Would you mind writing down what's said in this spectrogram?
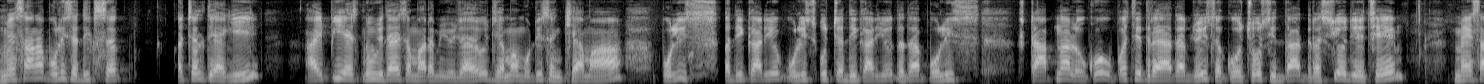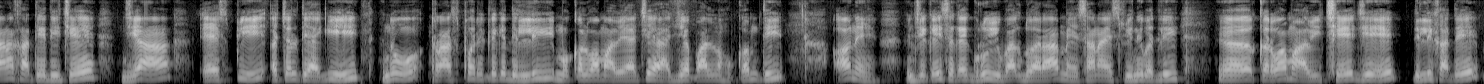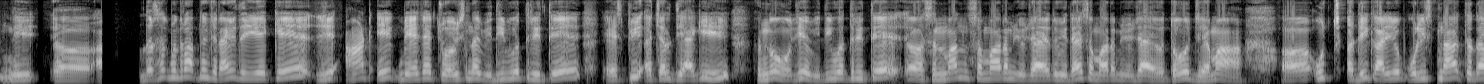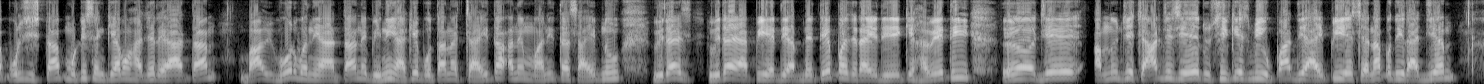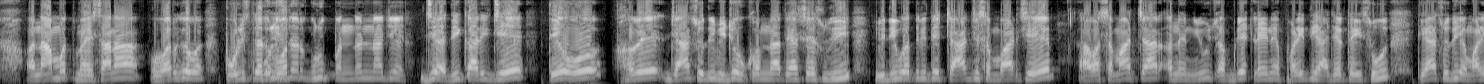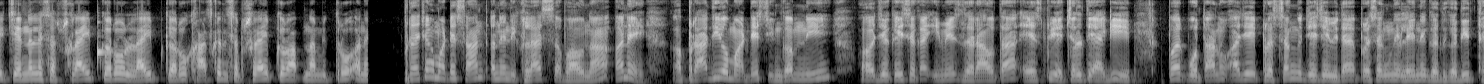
Mehsana police અધિક્ષક અચલ ત્યાગી આઈપીએસનું વિદાય સમારંભ યોજાયો, જેમાં મોટી સંખ્યામાં પોલીસ અધિકારીઓ, પોલીસ ઉચ્ચ અધિકારીઓ તથા પોલીસ સ્ટાફના લોકો ઉપસ્થિત રહ્યા હતા. જોઈ શકો છો સીધા દ્રશ્યો જે છે મહેસાણા ખાતેથી છે, જ્યાં એસપી અચલ ત્યાગીનું ટ્રાન્સફર એટલે કે દિલ્હી મોકલવામાં આવ્યા છે રાજ્યપાલના હુકમથી અને જે કહી શકાય ગૃહ વિભાગ દ્વારા મહેસાણા એસપીની બદલી કરવામાં આવી છે, જે દિલ્હી ખાતેની દર્શક મિત્રો, આપને જણાવી દઈએ કે જે આઠ એક બે હજાર ચોવીસના વિધિવત રીતે એસપી અચલ ત્યાગીનો જે વિધિવત રીતે સન્માન સમારંભ યોજાયો હતો, વિદાય સમારંભ યોજાયો હતો, જેમાં ઉચ્ચ અધિકારીઓ, પોલીસના તથા પોલીસ સ્ટાફ મોટી સંખ્યામાં હાજર રહ્યા હતા ભાવ વિભોર બન્યા હતા અને ભીની આંખે પોતાના ચાહિતા અને માનીતા સાહેબનું વિદાય વિદાય આપી હતી. આપને તે પણ જણાવી દઈએ કે હવેથી જે આમનું જે ચાર્જ છે, ઋષિકેશ બી ઉપાધ્યાય આઈપીએસ સેનાપતિ રાજ્ય, અનામત મહેસાણા વર્ગ પોલીસ દળ ગ્રુપ પંદરના જે જે અધિકારી છે તેઓ હવે જ્યાં સુધી બીજો હુકમ ના ત્યાં સુધી વિધિવત રીતે ચાર્જ સંભાળશે આવા સમાચાર અને ન્યૂઝ અપડેટ લઈને ફરીથી હાજર થઈશું. ત્યાં સુધી અમારી ચેનલને સબસ્ક્રાઈબ કરો લાઈક કરો ખાસ કરીને સબસ્ક્રાઈબ કરો આપના મિત્રો અને પ્રજા માટે શાંત અને નિખલાસ સ્વભાવના અને અપરાધીઓ માટે સિંઘમની જે કહી શકાય ઇમેજ ધરાવતા એસપી અચલ ત્યાગી પર પોતાનો આ જે પ્રસંગ જે છે વિદાય પ્રસંગને લઈને ગદગદિત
